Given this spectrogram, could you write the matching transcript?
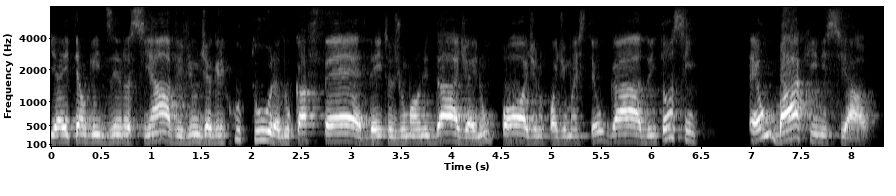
e aí tem alguém dizendo assim, ah, viviam de agricultura, do café, dentro de uma unidade, aí não pode, não pode mais ter o gado. Então, assim, é um baque inicial.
